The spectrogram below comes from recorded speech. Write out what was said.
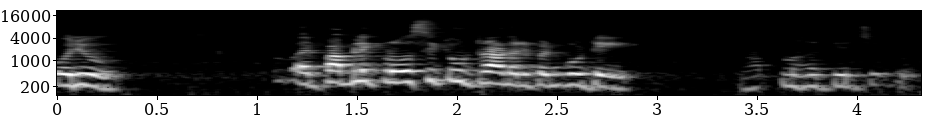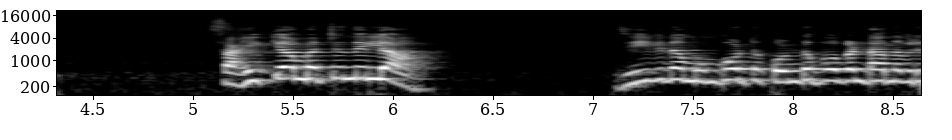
ഒരു പബ്ലിക് പ്രോസിക്യൂട്ടറാണ് ഒരു പെൺകുട്ടി ആത്മഹത്യ ചെയ്തു. സഹിക്കാൻ പറ്റുന്നില്ല. ജീവിതം മുമ്പോട്ട് കൊണ്ടുപോകണ്ടെന്ന് അവർ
